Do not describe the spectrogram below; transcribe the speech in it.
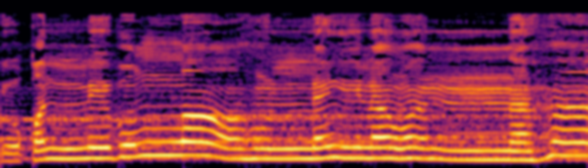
يقلب الله الليل والنهار.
